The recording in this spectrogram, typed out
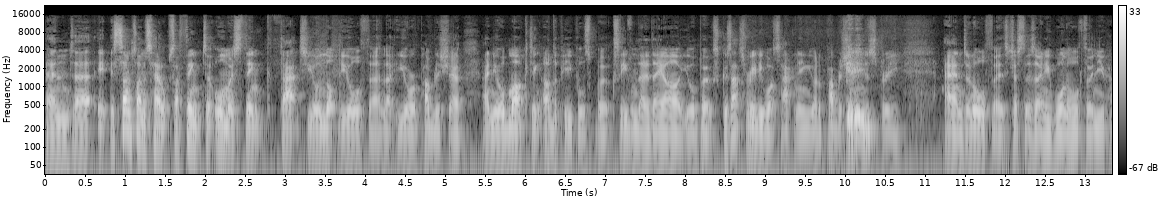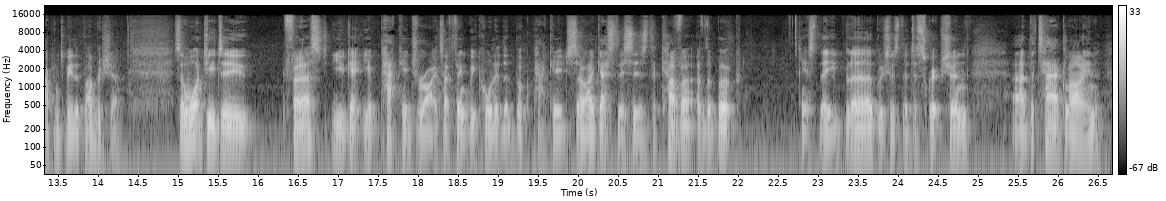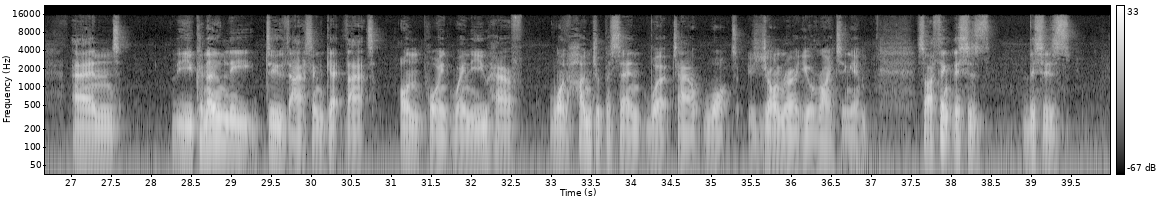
and uh, it, sometimes helps, I think, to almost think that you're not the author, like you're a publisher and you're marketing other people's books, even though they are your books, because that's really what's happening. You've got a publishing industry and an author. It's just there's only one author and you happen to be the publisher. So, what do you do first? You get your package right. I think we call it the book package. So, I guess this is the cover of the book, it's the blurb, which is the description, uh, the tagline, and you can only do that and get that on point when you have 100% worked out what genre you're writing in. So I think this is this is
